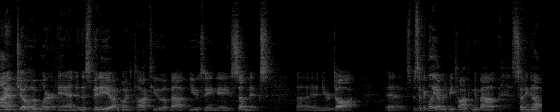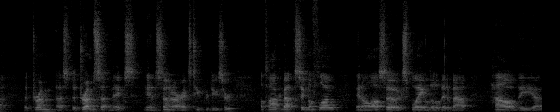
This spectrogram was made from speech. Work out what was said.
Hi, I'm Joe Hogler, and in this video I'm going to talk to you about using a submix uh, in your DAW. Uh, specifically, I'm going to be talking about setting up a drum, uh, a drum submix in Sonar X2 Producer. I'll talk about the signal flow, and I'll also explain a little bit about how the, uh,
